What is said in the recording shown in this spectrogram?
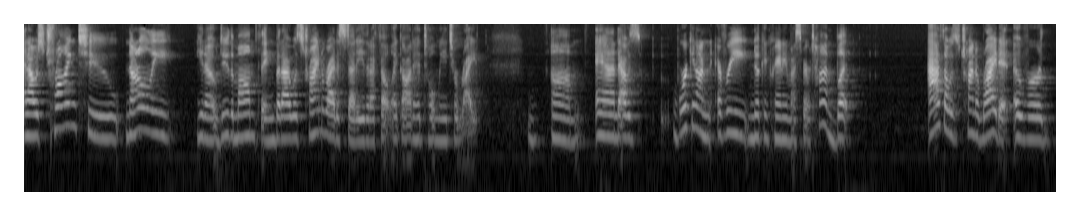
And I was trying to not only, you know, do the mom thing, but I was trying to write a study that I felt like God had told me to write. Um, and I was working on every nook and cranny in my spare time. But as I was trying to write it over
